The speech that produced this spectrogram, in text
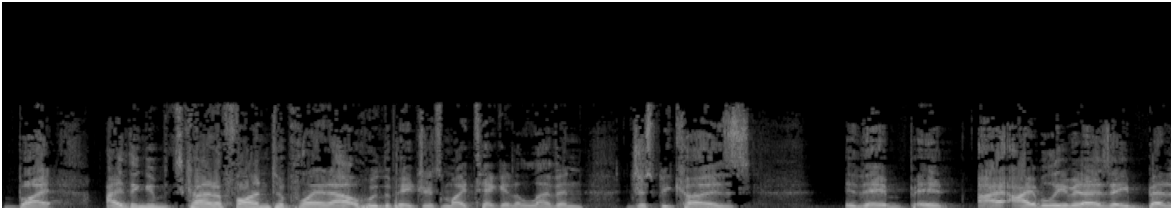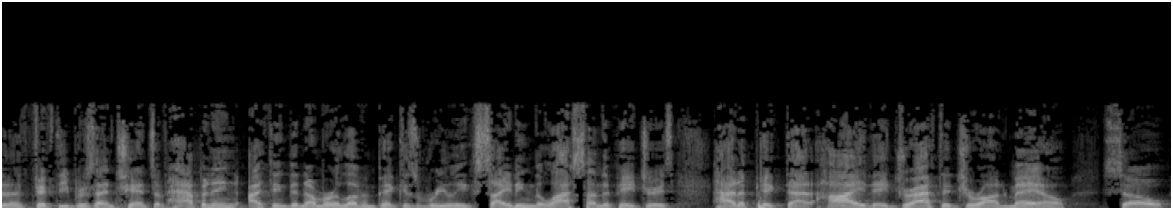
but I think it's kind of fun to plan out who the Patriots might take at 11, just because they it I, I believe it has a better than 50% chance of happening. I think the number 11 pick is really exciting. The last time the Patriots had a pick that high, they drafted Jerod Mayo. So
